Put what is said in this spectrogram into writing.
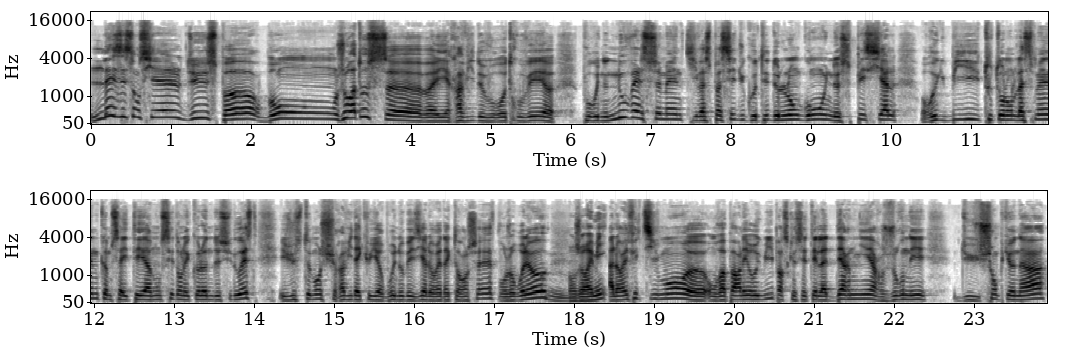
Les essentiels du sport. Bonjour à tous. Euh, bah, et ravi de vous retrouver euh, pour une nouvelle semaine qui va se passer du côté de Langon, une spéciale rugby tout au long de la semaine, comme ça a été annoncé dans les colonnes de Sud-Ouest. Et justement, je suis ravi d'accueillir Bruno Bézia, le rédacteur en chef. Bonjour Bruno. Bonjour Rémi. Alors effectivement, euh, on va parler rugby parce que c'était la dernière journée du championnat,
